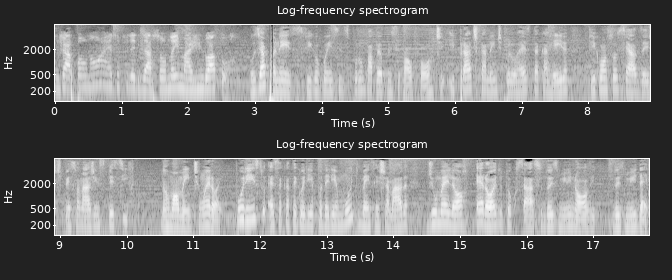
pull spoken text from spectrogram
no Japão não há essa fidelização da imagem do ator. Os japoneses ficam conhecidos por um papel principal forte e praticamente pelo resto da carreira ficam associados a este personagem específico, normalmente um herói. Por isso, essa categoria poderia muito bem ser chamada de o melhor herói do Tokusatsu 2009-2010.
